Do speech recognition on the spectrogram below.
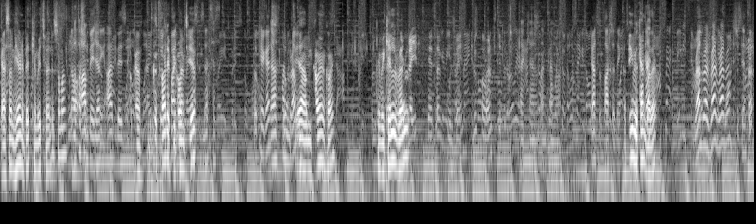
Guys, I'm here in a bit. Can we turn this somehow? No, Not I'm a- basing. I'm basing. Okay. It's Good good fight if you fight go by into yes. Okay, guys. Yeah, Look, rel. Yeah, I'm coming, I'm coming. Can we kill Rel? Look for Rel. I can. I'm kind of. The flash, I think. I think we can by there. Rel, rel, rel, rel, rel. Just in there.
